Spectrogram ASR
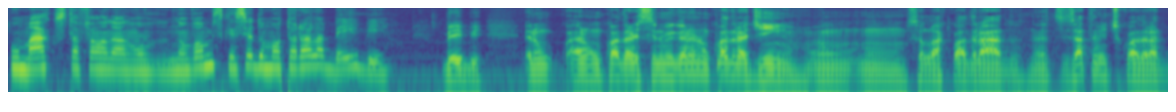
O Marcos está falando, não, não vamos esquecer do Motorola Baby. Baby, era um, era um quadradinho, se não me engano, era um quadradinho, um, um celular quadrado, né? exatamente quadrado,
